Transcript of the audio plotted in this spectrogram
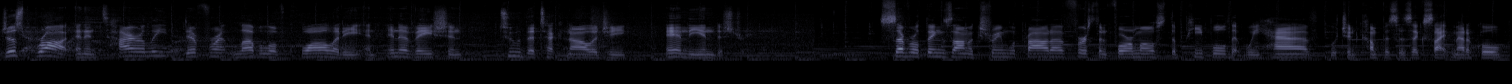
just brought an entirely different level of quality and innovation to the technology and the industry. Several things I'm extremely proud of. First and foremost, the people that we have, which encompasses Excite Medical.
